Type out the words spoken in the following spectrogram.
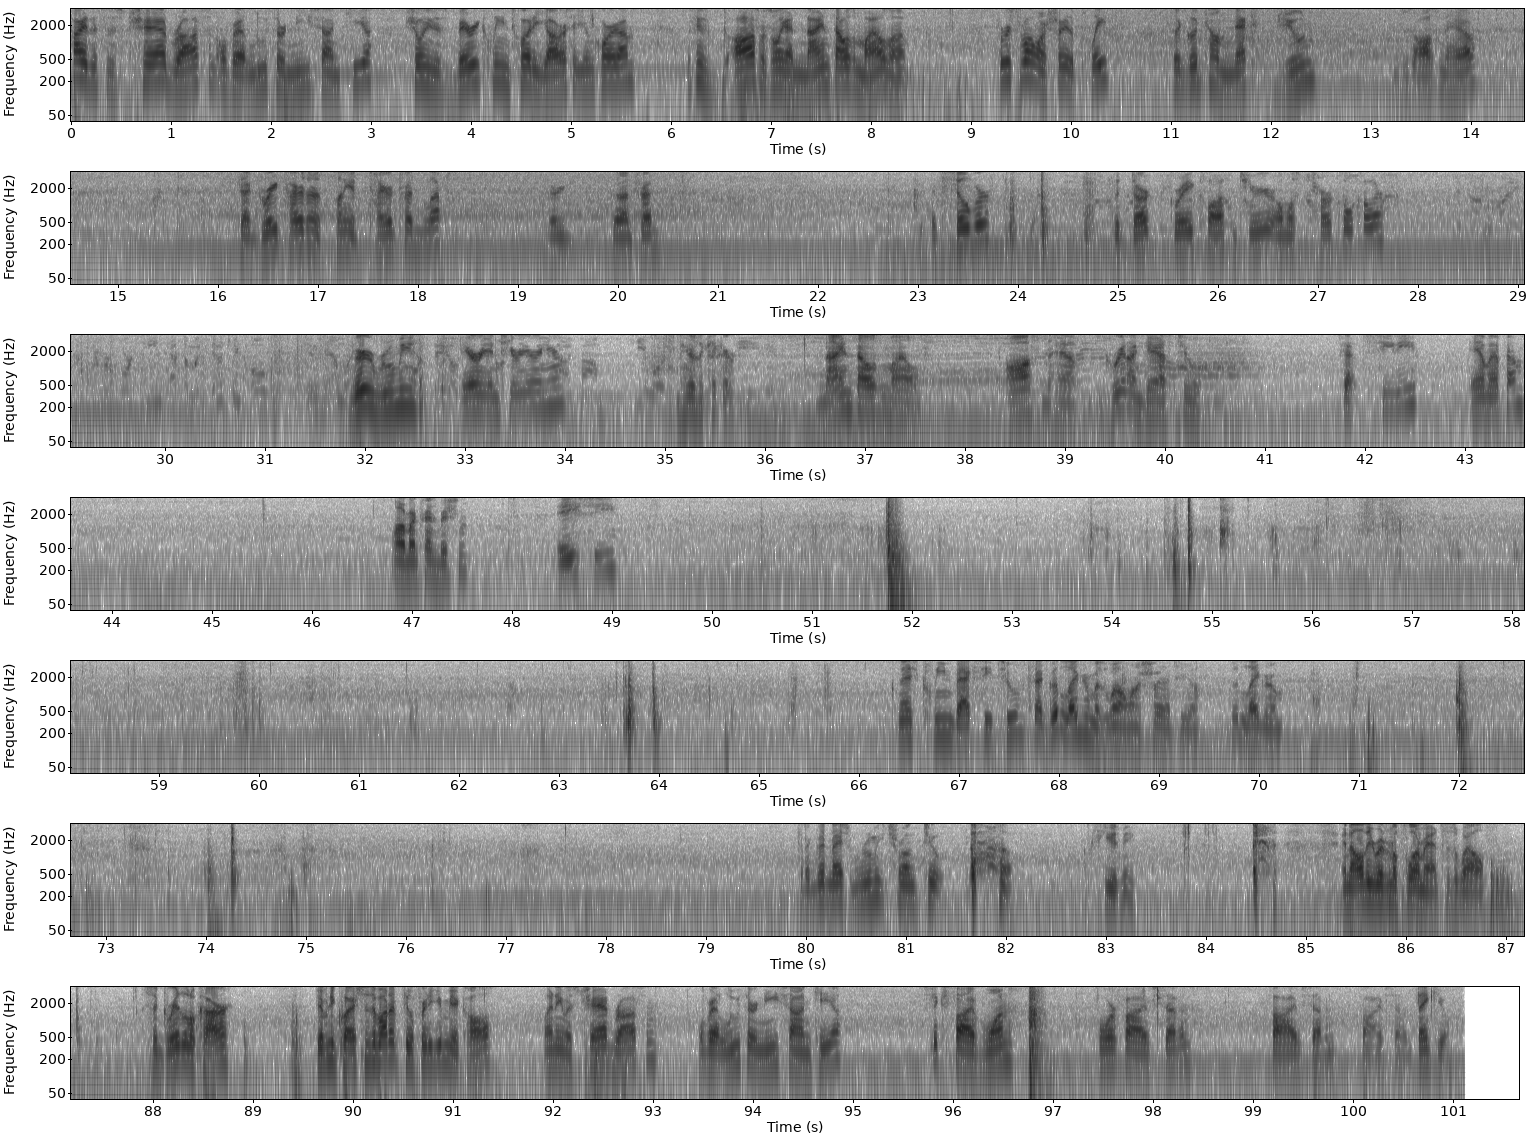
Hi, this is Chad Rawson over at Luther Nissan Kia, showing you this very clean Toyota Yaris that you inquired on. This thing's awesome. It's only got 9,000 miles on it. First of all, I want to show you the plates. They're good till next June, which is awesome to have. It's got great tires on it, plenty of tire tread left. Very good on tread. It's silver, with the dark gray cloth interior, almost charcoal color. Very roomy, airy interior in here. And here's the kicker. 9,000 miles. Just awesome to have. Great on gas too. It's got CD, AM, FM. Automatic transmission. AC. Nice clean back seat too. It's got good legroom as well. I want to show that to you. Good legroom. It's got a good nice roomy trunk too. Excuse me. and all the original floor mats as well. It's a great little car. If you have any questions about it, feel free to give me a call. My name is Chad Rawson over at Luther Nissan Kia. 651 457 5757. Thank you.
